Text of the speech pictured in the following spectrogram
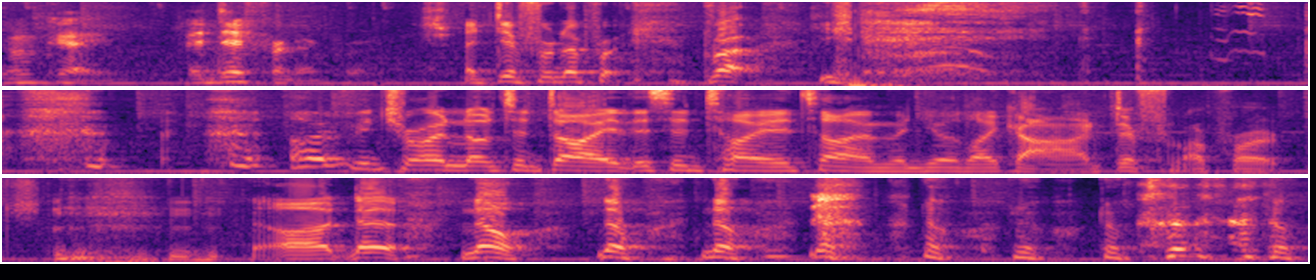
Okay, a different approach. A different approach. Bro. I've been trying not to die this entire time, and you're like, ah, different approach. uh, no, no, no, no, no, no, no, no, no.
